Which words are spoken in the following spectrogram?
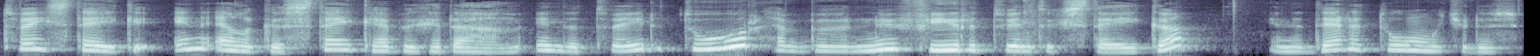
twee steken in elke steek hebben gedaan in de tweede toer hebben we nu 24 steken. In de derde toer moet je dus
